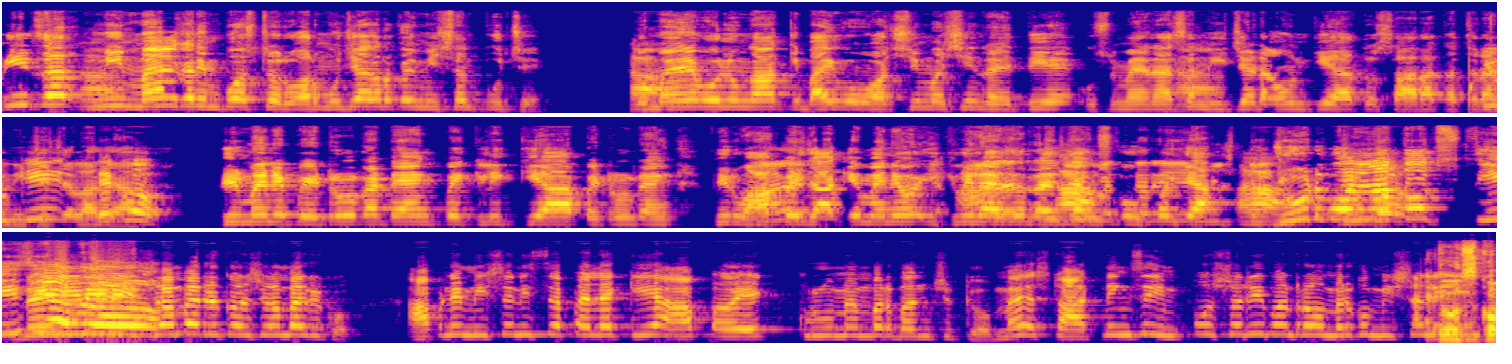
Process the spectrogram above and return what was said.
मी जर हाँ। मी मैं अगर इम्पोस्टर हूँ और मुझे अगर कोई मिशन पूछे तो हाँ। मैं बोलूँगा कि भाई वो वॉशिंग मशीन रहती है उसमें मैंने ऐसा हाँ। नीचे डाउन किया तो सारा कचरा नीचे चला गया। फिर मैंने पेट्रोल का टैंक पे क्लिक किया पेट्रोल टैंक फिर वहाँ पे जाके मैंने वो इक्विलाइजर रहता है उसको ऊपर किया। झूठ बोलना तो नहीं है ब्रो। रुको रुको। आपने मिशन इससे पहले किया आप एक क्रू मेंबर बन चुके हो। मैं स्टार्टिंग से इम्पोस्टर ही बन रहा हूँ मेरे को मिशन तो उसको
